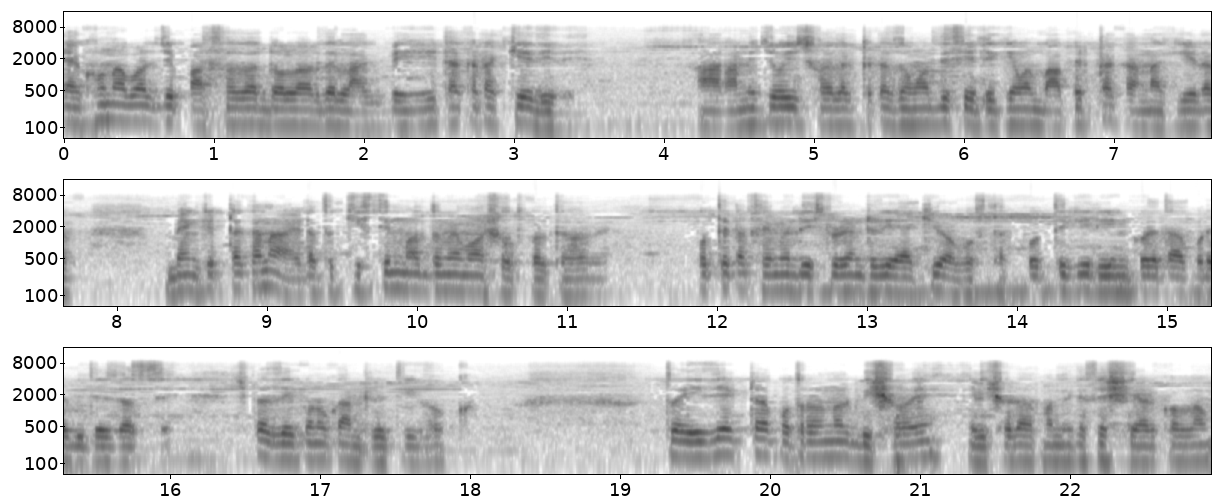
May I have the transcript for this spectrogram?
এখন আবার যে পাঁচ হাজার ডলার যে লাগবে, এই টাকাটা কে দিবে? আর আমি যে ওই ছয় লাখ টাকা জমা দিয়েছি, এটা কি আমার বাপের টাকা, নাকি এটা ব্যাংকের টাকা? না, এটা তো কিস্তির মাধ্যমে আমার শোধ করতে হবে। প্রত্যেকটা ফ্যামিলি স্টুডেন্টেরই একই অবস্থা। প্রত্যেকেই ঋণ করে তারপরে বিদেশ যাচ্ছে। সেটা যে কোনো কান্ট্রিতেই হোক। তো এই যে একটা প্রতারণার বিষয়, এই বিষয়টা আপনাদের কাছে শেয়ার করলাম,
